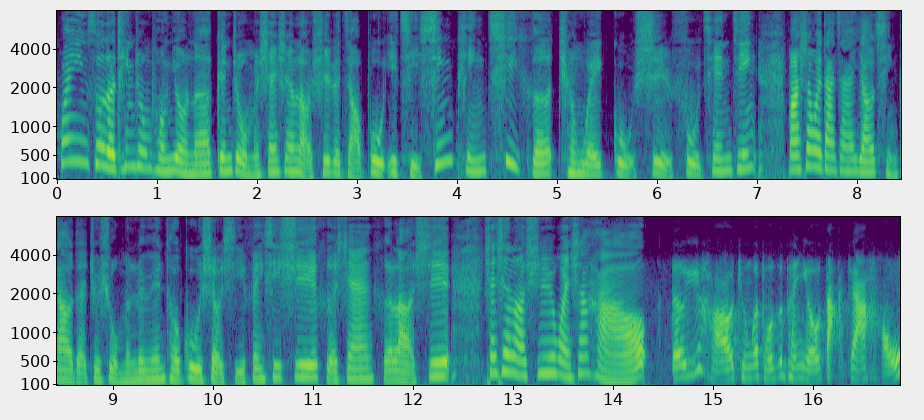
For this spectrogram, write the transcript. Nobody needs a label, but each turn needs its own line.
欢迎所有的听众朋友呢，跟着我们珊珊老师的脚步，一起心平气和，成为股市富千金。马上为大家邀请到的就是我们轮源投顾首席分析师何珊何老师。珊珊老师，晚上好。
德语好，全国投资朋友大家好。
